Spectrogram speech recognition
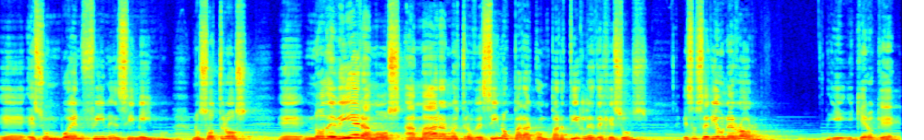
Eh, es un buen fin en sí mismo. Nosotros eh, no debiéramos amar a nuestros vecinos para compartirles de Jesús. Eso sería un error. Y, quiero que,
